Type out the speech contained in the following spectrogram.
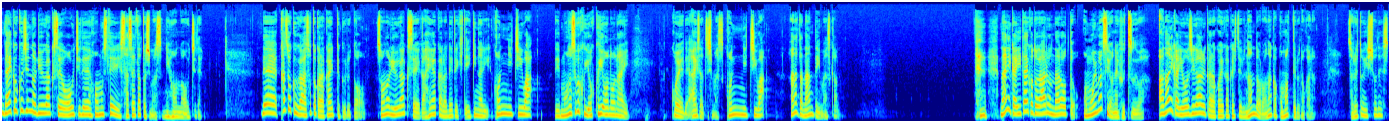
外国人の留学生をお家でホームステイさせたとします。日本のお家で。で、家族が外から帰ってくると、その留学生が部屋から出てきていきなり、こんにちは。で、ものすごく抑揚のない声で挨拶します。こんにちは。あなた何て言いますか？何か言いたいことがあるんだろうと思いますよね、普通は。あ、何か用事があるから声かけしてる。なんだろう？なんか困ってるのかな？それと一緒です。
